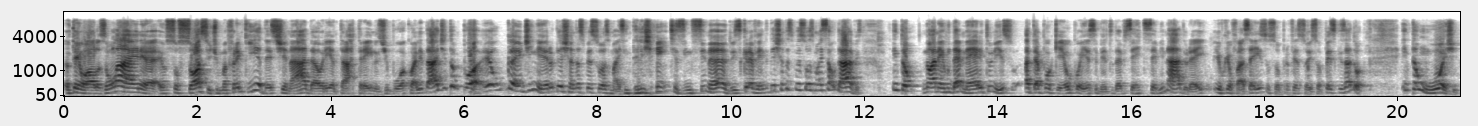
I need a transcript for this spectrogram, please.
eu tenho aulas online, é, eu sou sócio de uma franquia destinada a orientar treinos de boa qualidade, então, pô, eu ganho dinheiro deixando as pessoas mais inteligentes, ensinando, escrevendo e deixando as pessoas mais saudáveis. Então, não há nenhum demérito nisso, até porque o conhecimento deve ser disseminado, né? E, e o que eu faço é isso, eu sou professor e sou pesquisador. Então, hoje,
